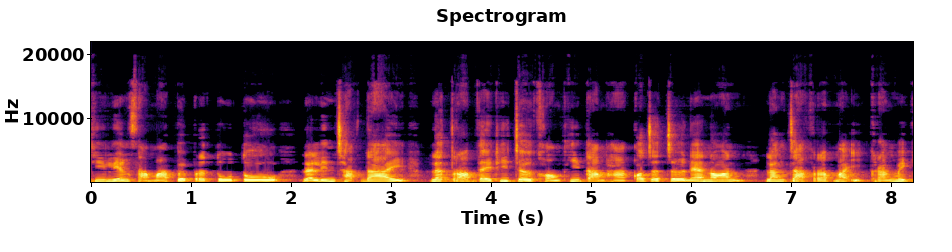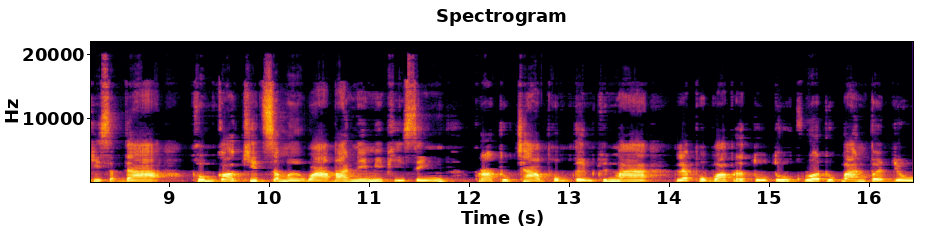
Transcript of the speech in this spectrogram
ที่เลี้ยงสามารถเปิดประตูตู้ และลิ้นชักได้ และตราบใดที่เจอของที่ตามหาก็จะเจอแน่นอน หลังจากรับมาอีกครั้งไม่กี่สัปดาห์ ผมก็คิดเสมอว่าบ้านนี้มีผีสิง เพราะทุกเช้าผมตื่นขึ้นมา และพบว่าประตูตู้ครัวทุกบ้านเปิดอยู่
